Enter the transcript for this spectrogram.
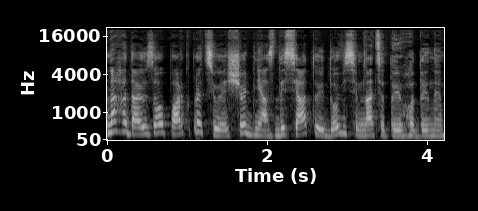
Нагадаю, зоопарк працює щодня з 10 до 18 години.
